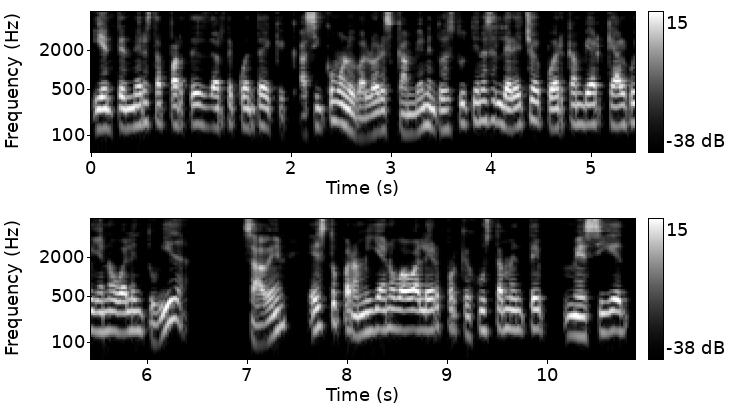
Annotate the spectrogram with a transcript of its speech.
Y entender esta parte es darte cuenta de que así como los valores cambian, entonces tú tienes el derecho de poder cambiar que algo ya no vale en tu vida. ¿Saben? Esto para mí ya no va a valer porque justamente me sigue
